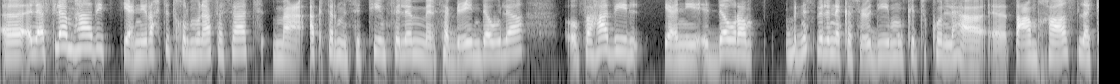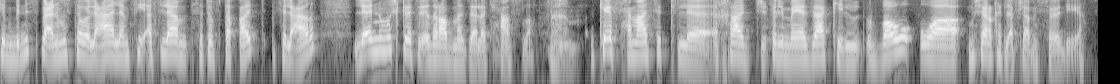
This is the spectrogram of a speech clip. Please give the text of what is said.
آه الأفلام هذه يعني راح تدخل منافسات مع أكثر من 60 فيلم من 70 دولة فهذه يعني الدورة بالنسبة لنا كسعوديين ممكن تكون لها طعم خاص لكن بالنسبة على مستوى العالم في أفلام ستفتقد في العرض لأنه مشكلة الإضراب ما زالت حاصلة نعم. كيف حماسك لإخراج فيلم ميازاكي الضوء ومشاركة الأفلام السعودية؟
